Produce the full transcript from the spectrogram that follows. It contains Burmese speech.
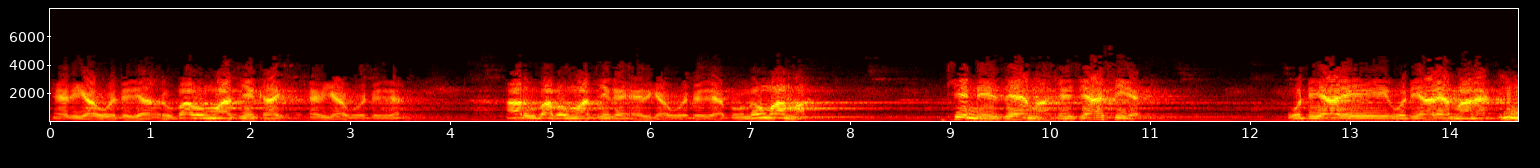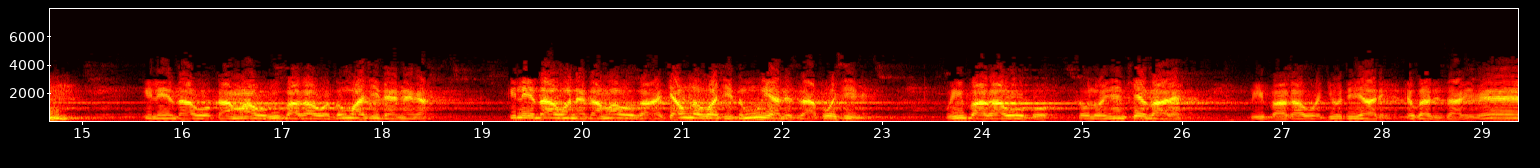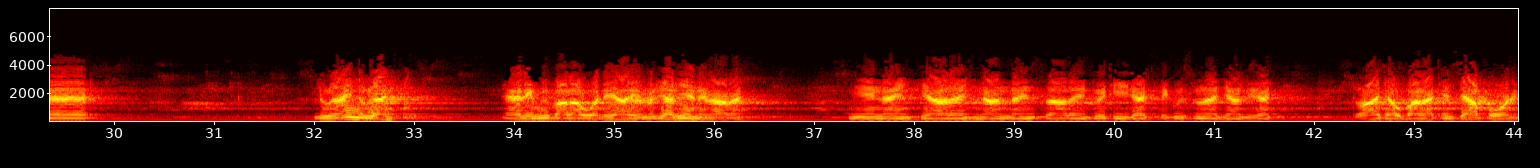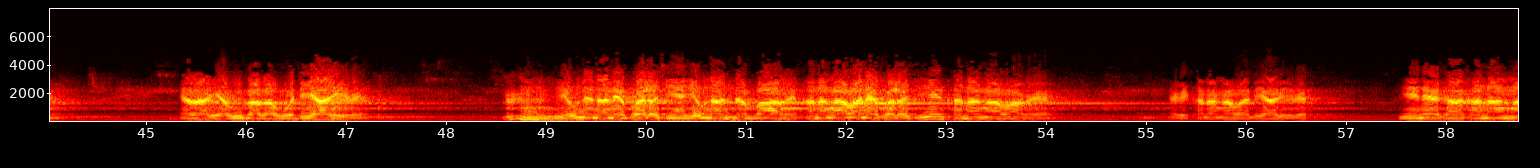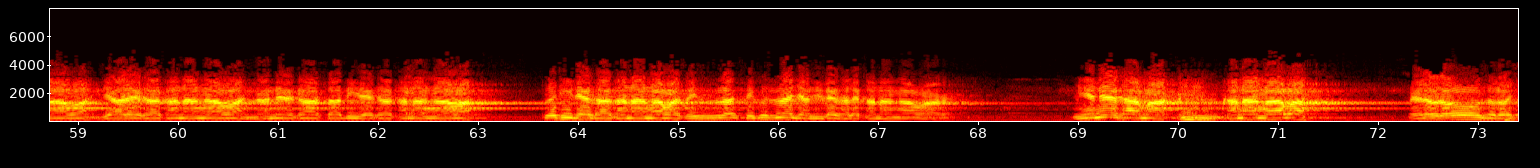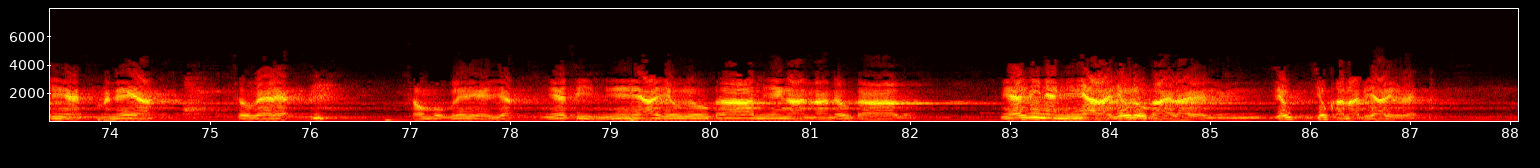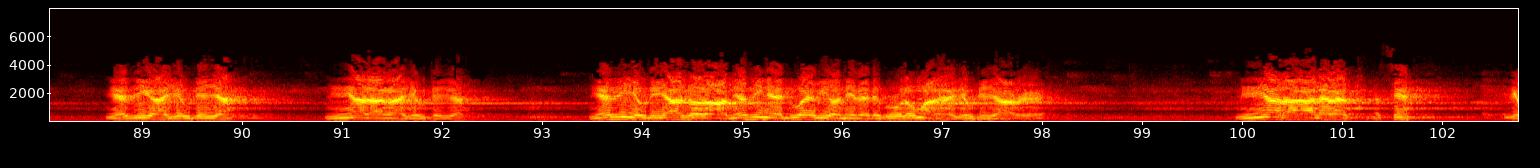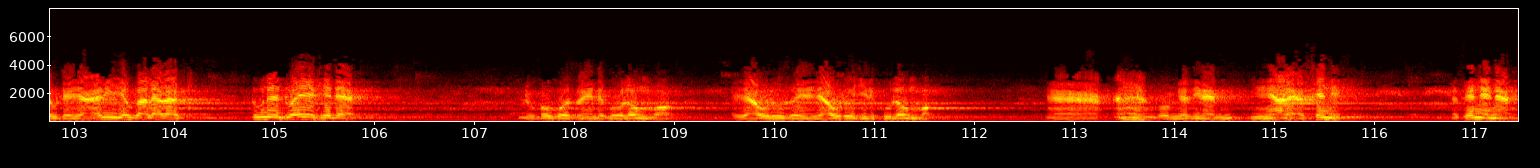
အဲဒီကဝတ္တရားရူပဘုံမှာဖြစ်ခိုက်အဲဒီကဝတ္တရားအရူပဘုံမှာဖြစ်ခိုက်အဲဒီကဝတ္တရားဘုံသုံးပါးမှာဖြစ်နေစေမှာသင်ရှားရှိတဲ့ဝတ္တရားတွေဝတ္တရားတွေမှာလည်း ကိလေသာဝကာမဝဝိပါကဝသုံးပါးရှိတဲ့နယ်ကကိလေသာဝနဲ့ကာမဝကအကြောင်းတော်ရှိသမှုရသစ္စာဖို့ရှိတယ်ဝိပါကဝကိုဆိုလိုရင်းဖြစ်ပါတယ်ဝိပါကဝအကျိုးတရားတွေဒုက္ခသစ္စာတွေပဲလူတိုင်းလူတိုင်းအဲဒီဝိပါကဝတရားတွေမပြတ်ပြင်းနေတာပဲမြင်တိုင်းကြားတိုင်းနားတိုင်းစားတိုင်းတွေ့ထိတိုင်းသိကုသနာကြံစီတိုင်းဓဝါ၆ပါးကသင်ရှားပေါ်နေတယ် အဲ့ဒါတွေကဝိပါကဝတရားတွေပဲယုံနဲ့နာနဲ့ခွဲလို့ရှိရင်ယုံနာနှစ်ပါးပဲခန္ဓာ၅ပါးနဲ့ခွဲလို့ရှိရင်ခန္ဓာ၅ပါးပဲအဲဒီခန္ဓာ၅ပါးတရားတွေပဲမြင်တဲ့အခါခန္ဓာ၅ပါးကြားတဲ့အခါခန္ဓာ၅ပါးနားတဲ့အခါစားပြီးတဲ့အခါခန္ဓာ၅ပါးတွေ့ထိတဲ့အခါခန္ဓာ၅ပါးသိကုသသိကုသနာကြံနေတဲ့အခါလည်းခန္ဓာ၅ပါးပဲမြင်တဲ့အခါမှာခန္ဓာ၅ပါးဘယ်လိုတော့ဆိုလို့ရှိရင်မနေ့က ဆိုခဲ့တဲ့သံပုဂ္ဂလေးတွေရမျက်စိမြင်ရယုတ်ဒုက္ခမြင်ကနာဒုက္ခဆိုမျက်စိနဲ့မြင်ရတာယုတ်ဒုက္ခရတာရဲ့ယုတ်ယုတ်ခန္ဓာတရားတွေပဲမျက်စိကယုတ်တရားမြင်ရတာကယုတ်တရားမျက်စိယုတ်တရားဆိုတော့မျက်စိနဲ့တွဲပြီးတော့နေတဲ့ဒီကိုယ်လုံးကလည်းယုတ်တရားပဲမြင်ရတာကလည်းအရှင်းယုတ်တရားအဲ့ဒီယုတ်ကလည်းပဲ သူနဲ့တွဲရဖြစ်တဲ့လူပုဂ္ဂိုလ်ဆိုရင်ဒီကိုယ်လုံးပေါ့ရာဟုထုဆိုရင်ရာဟုထုကြီးတစ်ခုလုံးပေါ့အဲကိုမျက်စိနဲ့မြင်ရတဲ့အဆင်းတွေအဆင်းတွေနဲ့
